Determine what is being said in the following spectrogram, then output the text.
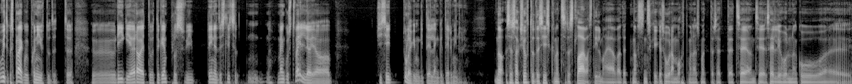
huvitav, kas praegu võib ka nii juhtuda, et riigi ja eraettevõtte kemplus viib teineteist lihtsalt noh, mängust välja ja siis ei tulegi mingit LNG terminali no see saaks juhtuda siis, kui nad sellest laevast ilma jäävad, et noh, see on see kõige suurem oht mõnes mõttes, et, et see on see sel juhul nagu äh,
